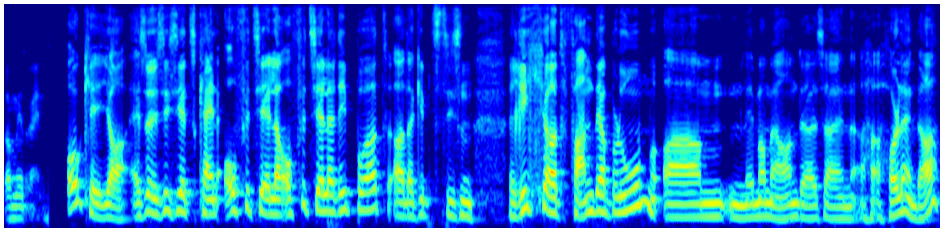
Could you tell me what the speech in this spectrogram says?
damit rein. Okay, ja, also es ist jetzt kein offizieller, offizieller Report. da gibt es diesen Richard van der Blum, ähm, nehmen wir mal an, der ist ein Holländer.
